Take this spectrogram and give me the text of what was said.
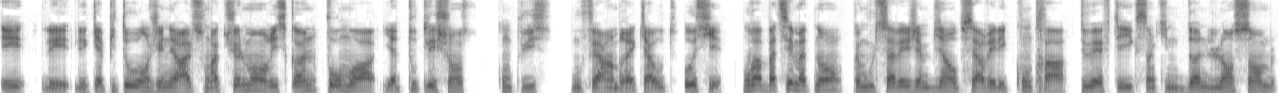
et les, capitaux en général sont actuellement en risk on. Pour moi, il y a toutes les chances qu'on puisse nous faire un breakout haussier. On va passer maintenant, comme vous le savez, j'aime bien observer les contrats de FTX hein, qui nous donnent l'ensemble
